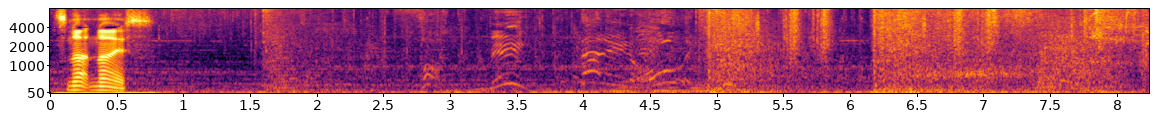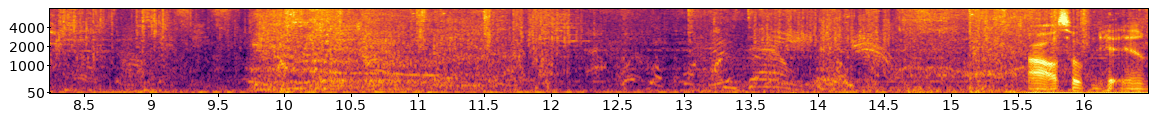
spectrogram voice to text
It's not nice. Was hoping to hit him.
